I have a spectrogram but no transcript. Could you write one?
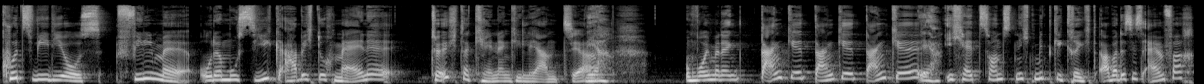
Kurzvideos, Filme oder Musik habe ich durch meine Töchter kennengelernt. Ja. ja. Und wo ich mir denke, danke, danke, danke, ja. ich hätte sonst nicht mitgekriegt. Aber das ist einfach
